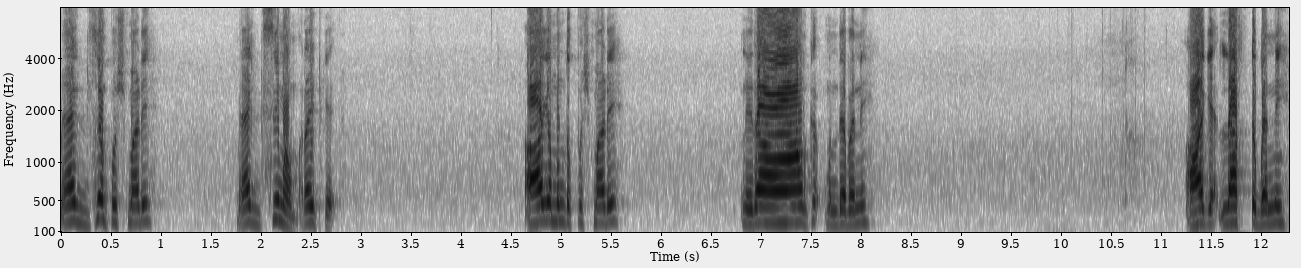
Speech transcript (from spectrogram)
ಮ್ಯಾಕ್ಸಿಮಮ್ ಪುಷ್ ಮಾಡಿ. ಮ್ಯಾಕ್ಸಿಮಮ್ ರೈಟ್ಗೆ ಹಾಗೆ ಮುಂದಕ್ಕೆ ಪುಷ್ ಮಾಡಿ. ನಿಧಾನಕ್ಕೆ ಮುಂದೆ ಬನ್ನಿ. ಹಾಗೆ ಲೆಫ್ಟ್ ಬನ್ನಿ.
